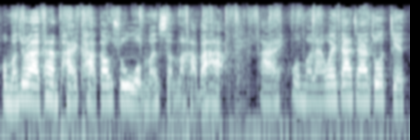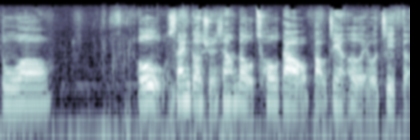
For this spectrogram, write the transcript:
我们就来看牌卡告诉我们什么，好不好？来，我们来为大家做解读哦。哦，三个选项都有抽到宝剑二，我记得。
